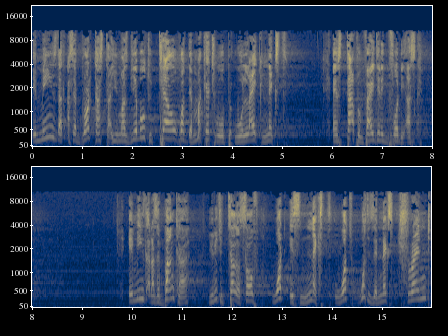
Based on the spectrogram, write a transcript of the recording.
it means that as a broadcaster, you must be able to tell what the market will, will like next and start providing it before they ask. It means that as a banker, you need to tell yourself what is next. What, what is the next trend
